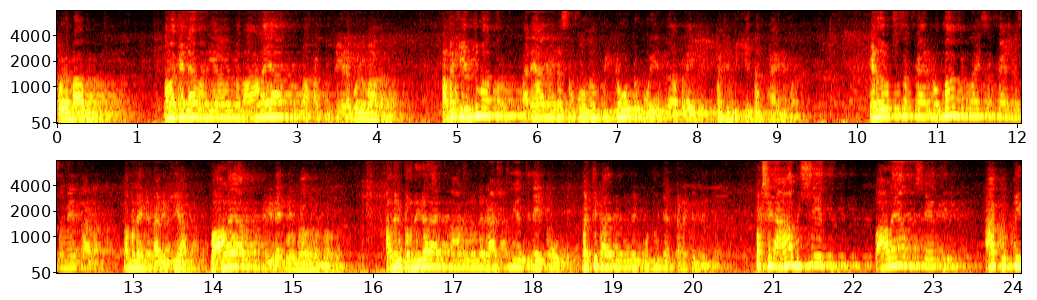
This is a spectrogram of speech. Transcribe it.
കൊലപാതകം. നമുക്കെല്ലാം അറിയാവുന്ന വാളയാറിനുള്ള ആ കുട്ടിയുടെ കൊലപാതകം. അതൊക്കെ എന്തുമാത്രം മലയാളിയുടെ സമൂഹം പിന്നോട്ട് പോയി എന്ന് നമ്മളെ പഠിപ്പിക്കുന്ന കാര്യമാണ്. ഇടതുപക്ഷ സർക്കാരിന്റെ ഒന്നാം പിണറായി സർക്കാരിന്റെ സമയത്താണ് നമ്മളേക്ക് നടുക്കിയ വാളയാർ കുട്ടിയുടെ കൊലപാതകം നടന്നത് അതിൽ പ്രതികളായിരുന്ന ആളുകളുടെ രാഷ്ട്രീയത്തിലേക്കോ മറ്റു കാര്യങ്ങളിലേക്കോ ഒന്നും ഞാൻ കിടക്കുന്നില്ല. പക്ഷെ ആ വിഷയത്തിൽ വാളയാർ വിഷയത്തിൽ ആ കുട്ടി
